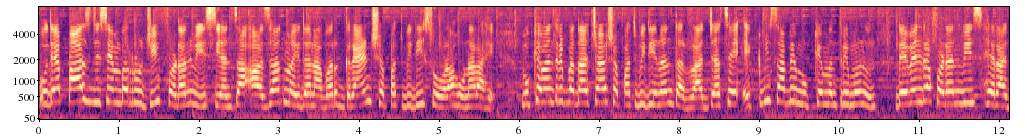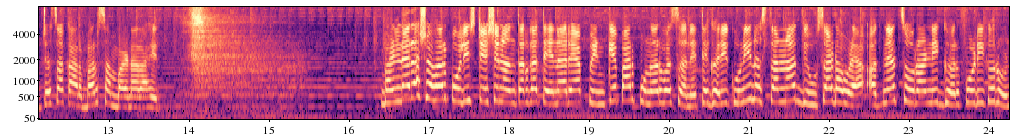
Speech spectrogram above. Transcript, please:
उद्या पाच डिसेंबर रोजी फडणवीस यांचा आझाद मैदानावर ग्रँड शपथविधी सोहळा होणार आहे. मुख्यमंत्रीपदाच्या शपथविधीनंतर राज्याचे एकविसावे मुख्यमंत्री म्हणून देवेंद्र फडणवीस हे राज्याचा कारभार सांभाळणार आहेत. भंडारा शहर पोलीस स्टेशन अंतर्गत येणाऱ्या पिंडकेपार पुनर्वसन येथे घरी कुणी नसताना दिवसाढवळ्या अज्ञात चोरांनी घरफोडी करून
